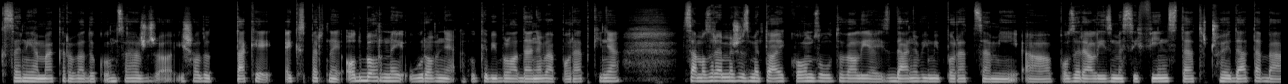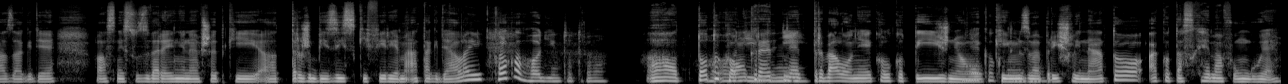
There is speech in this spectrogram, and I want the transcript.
Ksenia Makrova dokonca až išla do takej expertnej odbornej úrovne, ako keby bola daňová poradkyňa. Samozrejme, že sme to aj konzultovali aj s daňovými poradcami a pozerali sme si Finstat, čo je databáza, kde vlastne sú zverejnené všetky tržby, zisky firiem a tak ďalej. Koľko hodín to trvá? A toto konkrétne dní. trvalo niekoľko týždňov, niekoľko kým týždňov. sme prišli na to, ako tá schéma funguje.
